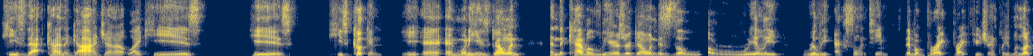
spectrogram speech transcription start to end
he's that kind of guy, Jenna. Like he's he is he's cooking. He and, and when he's going and the Cavaliers are going, this is a, a really, really excellent team. They have a bright, bright future in Cleveland. Look,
